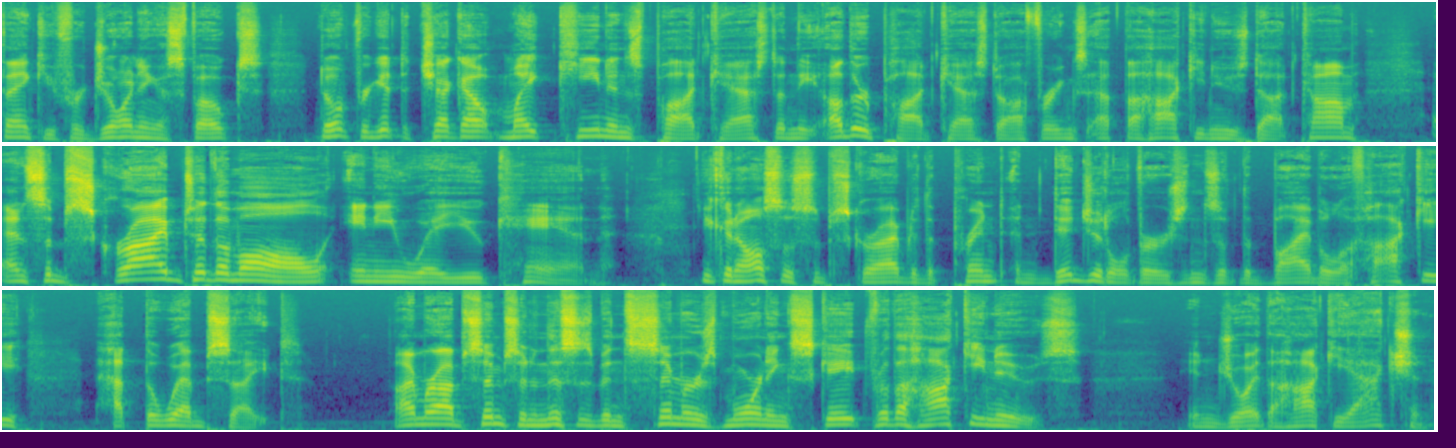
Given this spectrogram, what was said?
Thank you for joining us, folks. Don't forget to check out Mike Keenan's podcast and the other podcast offerings at thehockeynews.com and subscribe to them all any way you can. You can also subscribe to the print and digital versions of the Bible of Hockey at the website. I'm Rob Simpson, and this has been Simmer's Morning Skate for the Hockey News. Enjoy the hockey action.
